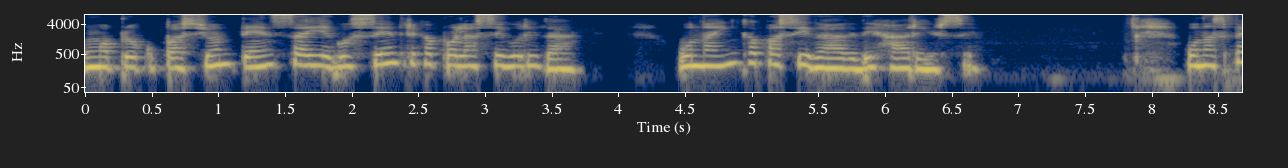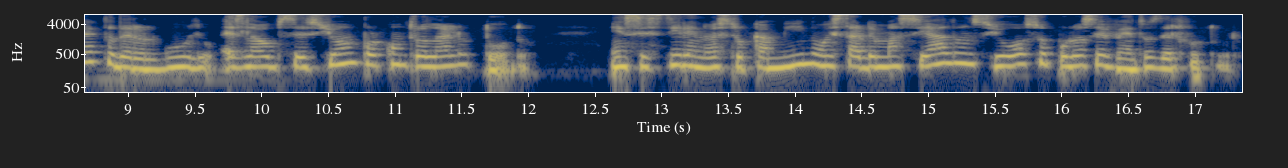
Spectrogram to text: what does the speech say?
una preocupación tensa y egocéntrica por la seguridad, una incapacidad de dejar irse. Un aspecto del orgullo es la obsesión por controlarlo todo, insistir en nuestro camino o estar demasiado ansioso por los eventos del futuro.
